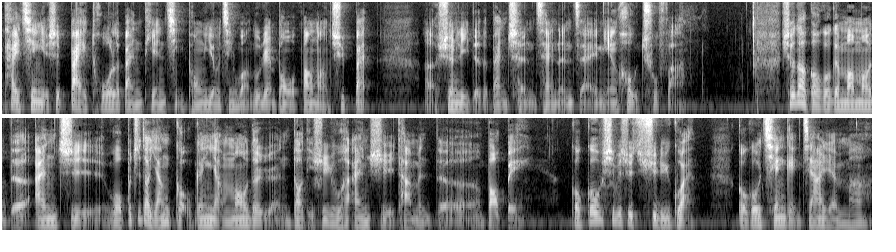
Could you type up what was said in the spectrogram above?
泰签也是拜托了半天，请朋友、请网路人帮我帮忙去办，呃，顺利的的办成，才能在年后出发。说到狗狗跟猫猫的安置，我不知道养狗跟养猫的人到底是如何安置他们的宝贝。狗狗是不是去旅馆？狗狗牵给家人吗？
